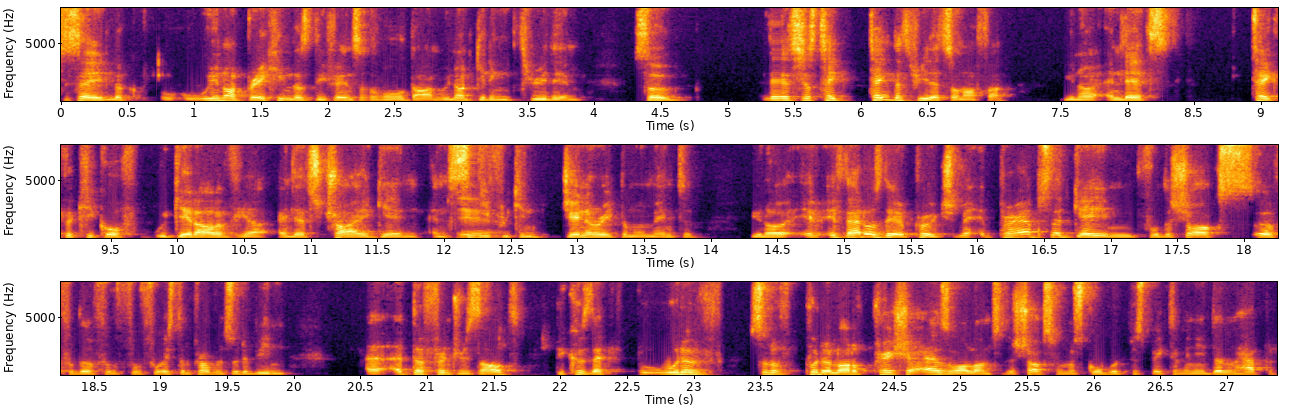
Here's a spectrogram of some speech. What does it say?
to say, look, we're not breaking this defensive wall down. We're not getting through them. So let's just take take the three that's on offer, you know, and let's take the kickoff, we get out of here, and let's try again and see yeah. if we can generate the momentum. You know, if, if that was their approach, perhaps that game for the Sharks, uh, for the for, for Western Province, would have been a, a, different result because that would have sort of put a lot of pressure as well onto the Sharks from a scoreboard perspective, and it didn't happen.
